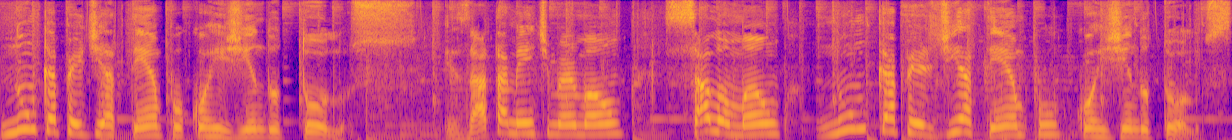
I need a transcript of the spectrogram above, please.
nunca perdia tempo corrigindo tolos. Exatamente, meu irmão. Salomão nunca perdia tempo corrigindo tolos.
